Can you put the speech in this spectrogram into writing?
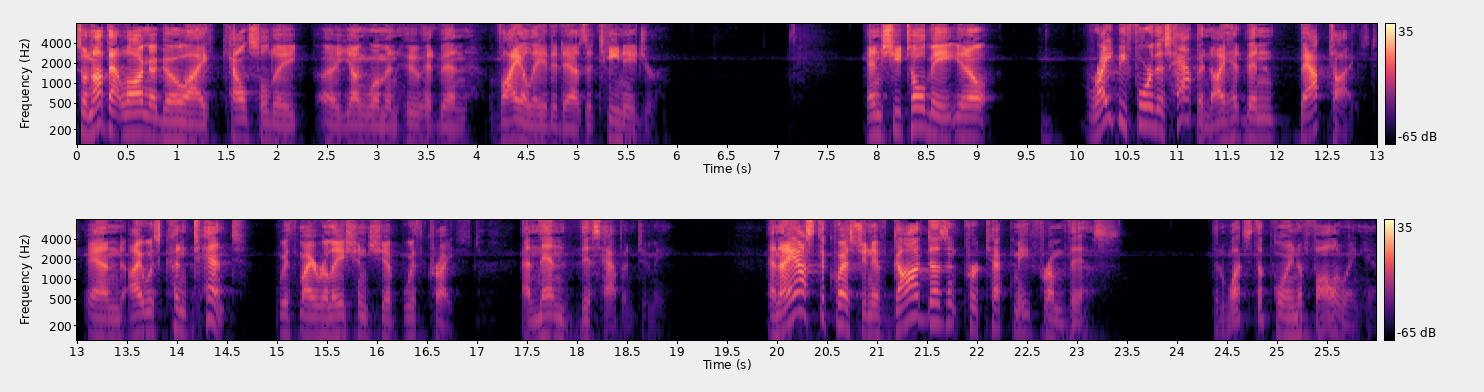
So, not that long ago, I counseled a, a young woman who had been violated as a teenager. And she told me, you know, right before this happened, I had been baptized and I was content with my relationship with Christ. And then this happened to me. And I asked the question if God doesn't protect me from this, then what's the point of following him?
